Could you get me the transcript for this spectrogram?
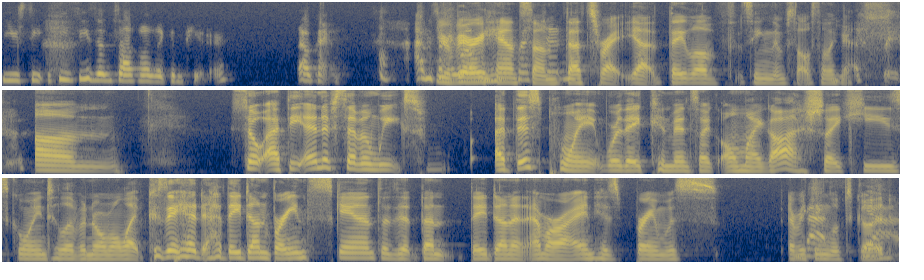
you see, he sees himself on the computer. Okay. I'm sorry, You're very handsome. That's right. Yeah, they love seeing themselves on the yes, computer. Um. So at the end of seven weeks, at this point were they convinced like oh my gosh like he's going to live a normal life because they had had they done brain scans had they done they done an mri and his brain was everything that's, looked good? Yeah,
